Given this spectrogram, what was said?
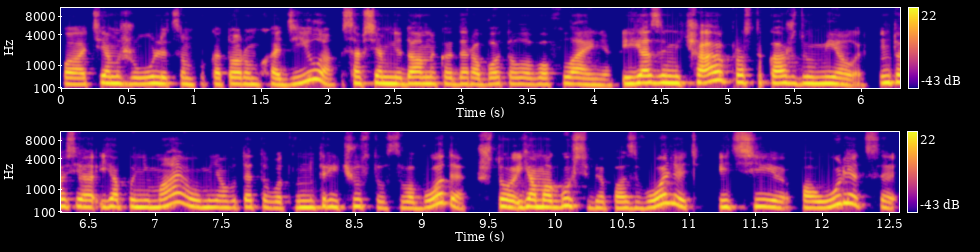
по тем же улицам, по которым ходила. Совсем недавно, когда работала в офлайне. И я замечаю просто каждую мелочь. Ну, то есть я, я понимаю, у меня вот это вот внутри чувство свободы, что я могу себе позволить идти по улице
